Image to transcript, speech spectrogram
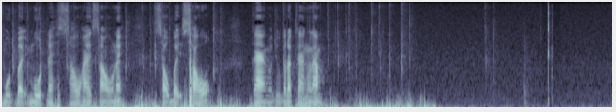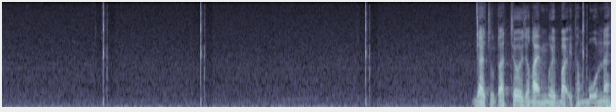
171 này, 626 này, 676. Càng của chúng ta là càng 5. để chúng ta chơi cho ngày 17 tháng 4 này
